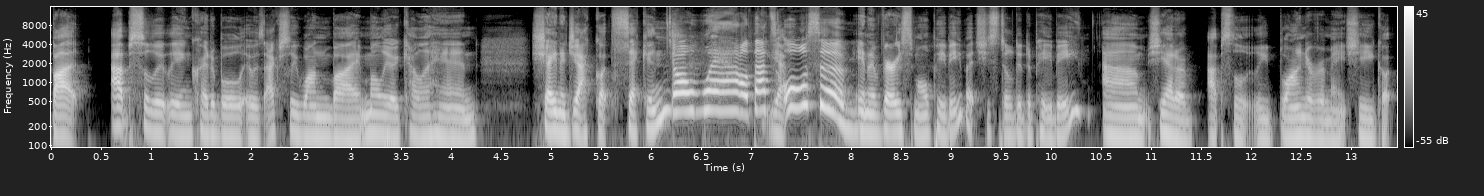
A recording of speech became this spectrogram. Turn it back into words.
but absolutely incredible. It was actually won by Mollie O'Callaghan. Shayna Jack got second Oh wow, that's Yeah. awesome! in a very small PB, but she still did a PB. Um, she had a absolutely blind over mate. She got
